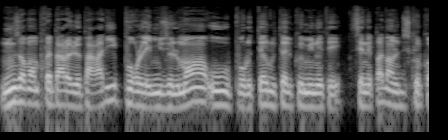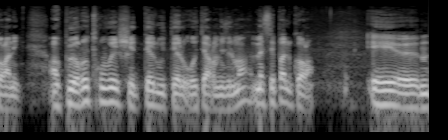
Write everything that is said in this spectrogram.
nous avons préparé le paradis pour les musulmans ou pour telle ou telle communauté. Ce n'est pas dans le discours coranique. On peut retrouver chez tel ou tel auteur musulman, mais c'est pas le Coran. Et euh,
